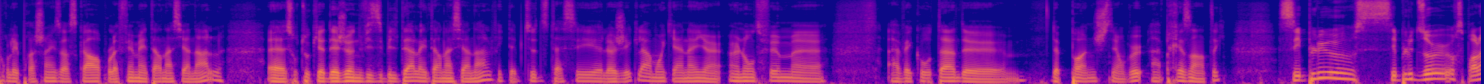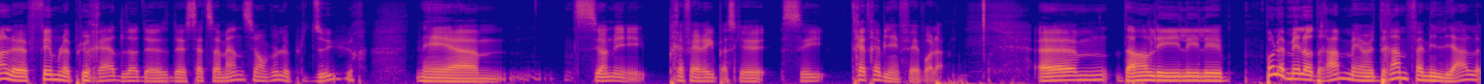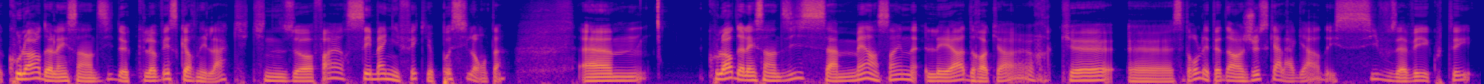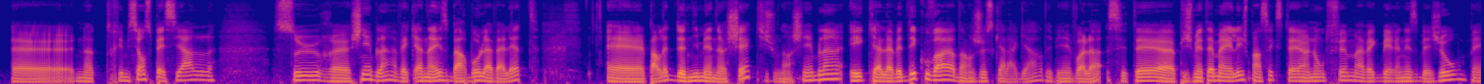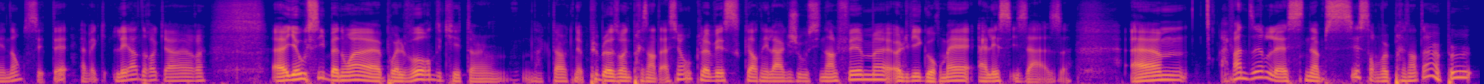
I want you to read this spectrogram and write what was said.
pour les prochains Oscars pour le film international. Euh, surtout qu'il y a déjà une visibilité à l'international. Fait que d'habitude, c'est assez logique, là, à moins qu'il y en ait un, autre film euh, avec autant de, punch, si on veut, à présenter. C'est plus, c'est plus dur. C'est probablement le film le plus raide de, cette semaine, si on veut, le plus dur. Mais euh, c'est un de mes préférés parce que c'est très, très bien fait. Voilà. dans les pas le mélodrame, mais un drame familial, Couleur de l'incendie de Clovis Cornillac, qui nous a offert C'est magnifique il n'y a pas si longtemps. Euh, Couleur de l'incendie, ça met en scène Léa Drucker, que euh, c'est drôle, était dans Jusqu'à la garde. Et si vous avez écouté euh, notre émission spéciale sur Chien Blanc avec Anaïs Barbeau-Lavalette, elle parlait de Denis Ménochet, qui joue dans Chien Blanc, et qu'elle avait découvert dans Jusqu'à la garde. Et eh bien voilà, c'était. Euh, puis je m'étais mêlé, je pensais que c'était un autre film avec Bérénice Bejo, mais non, c'était avec Léa Drucker. Euh, il y a aussi Benoît euh, Poelvoorde, qui est un, acteur qui n'a plus besoin de présentation. Clovis Cornillac joue aussi dans le film. Olivier Gourmet, Alice Izaz. avant de dire le synopsis, on va présenter un peu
